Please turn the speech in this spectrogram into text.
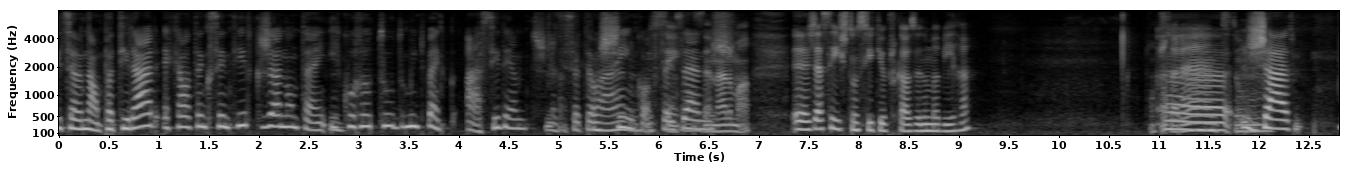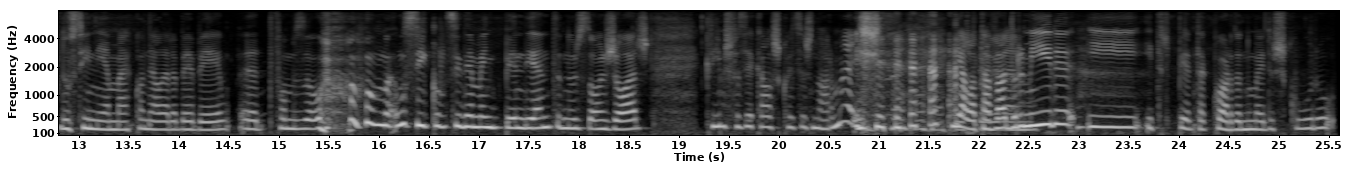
E disseram, não, para tirar é que ela tem que sentir que já não tem. E correu tudo muito bem. Há acidentes, mas isso até aos Claro. 5 ou 6 Sim, anos. Isso é normal. Eh, já saíste de um sítio por causa de uma birra? Um restaurante? Ah, um- Já do cinema, quando ela era bebê, ah, fomos a uma- um ciclo de cinema independente no São Jorge. Queríamos fazer aquelas coisas normais. e ela estava a dormir e, e de repente acorda no meio do escuro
